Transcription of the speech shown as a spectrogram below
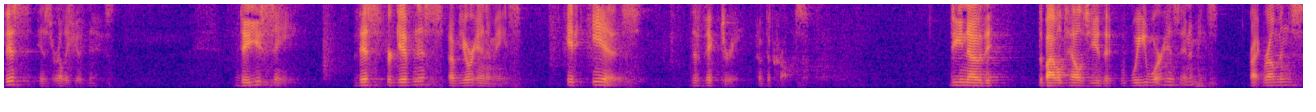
this is really good news. Do you see this forgiveness of your enemies? It is the victory of the cross. Do you know that the Bible tells you that we were his enemies? Right? Romans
